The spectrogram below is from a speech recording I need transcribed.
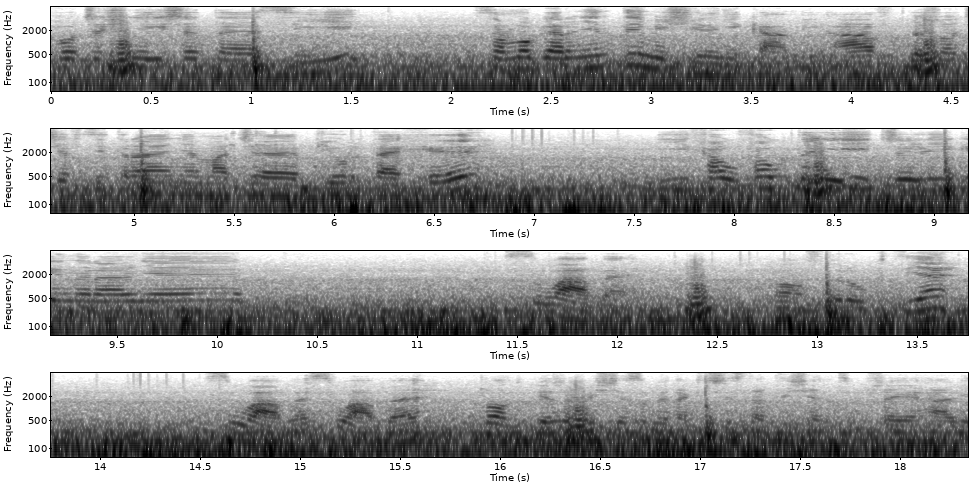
nowocześniejsze TSI są ogarniętymi silnikami, a w Peugeotie, w Citroenie macie PureTechy i VVTi, czyli generalnie słabe konstrukcje. Słabe, słabe. Wątpię, żebyście sobie tak 300 tysięcy przejechali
